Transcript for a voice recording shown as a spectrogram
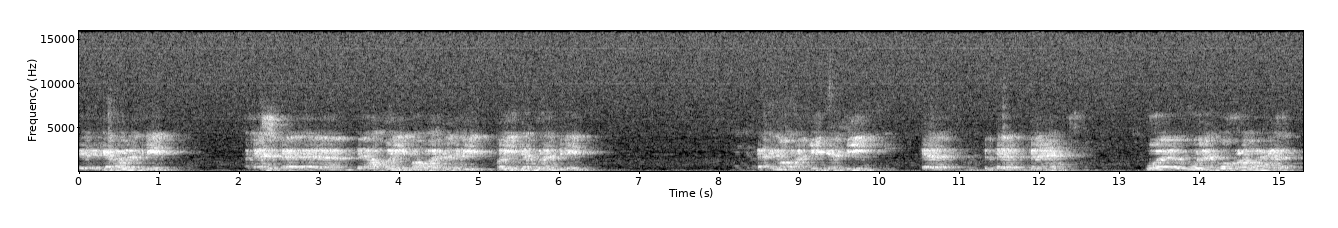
جاب أولاد منين؟ اسف آه قايين ما هو اكل الهديد قايين جاب ولاد منين؟ ما هو أكيد كان في بنات وولاد أخرى وهكذا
